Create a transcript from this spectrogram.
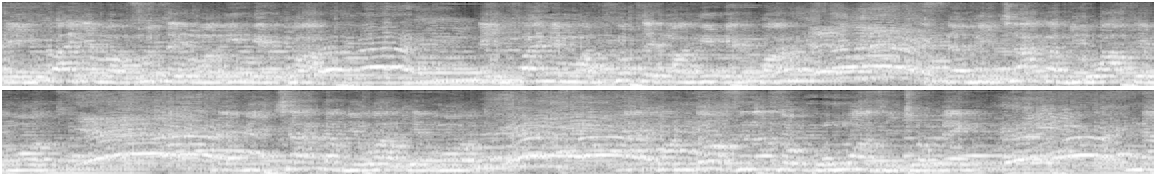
Naifanye mafuta imwagike kwako. Naifanye mafuta imwagike kwako. Na vichaka viwake moto. Na vichaka viwake moto. Na kondoo zinazopumua zichomeke. Na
